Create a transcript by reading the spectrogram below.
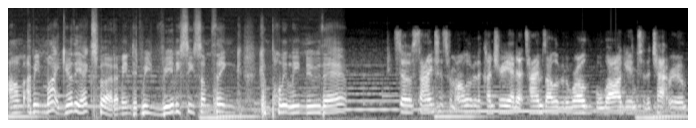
Um, I mean, Mike, you're the expert. I mean, did we really see something completely new there? So scientists from all over the country and at times all over the world will log into the chat room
